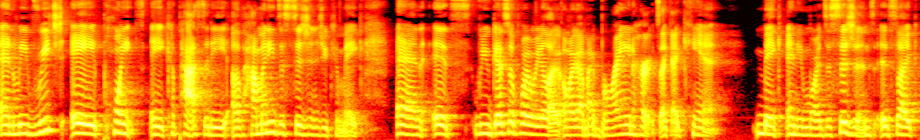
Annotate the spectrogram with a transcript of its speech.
And we've reached a point, a capacity of how many decisions you can make. And it's, you get to a point where you're like, oh my God, my brain hurts. Like I can't make any more decisions. It's like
